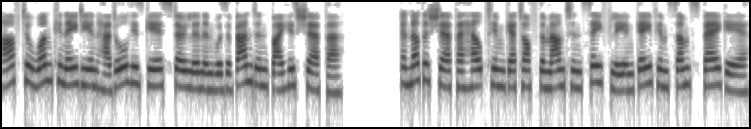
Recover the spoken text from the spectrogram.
after one Canadian had all his gear stolen and was abandoned by his Sherpa. Another Sherpa helped him get off the mountain safely and gave him some spare gear.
